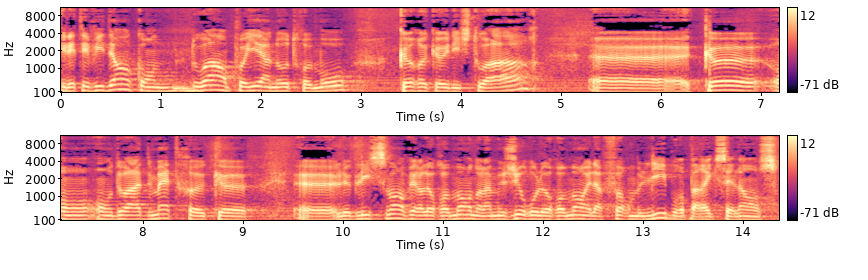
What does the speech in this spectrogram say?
il est évident qu'on doit employer un autre mot que recueil d'histoire, euh, qu'on on doit admettre que euh, le glissement vers le roman, dans la mesure où le roman est la forme libre par excellence,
